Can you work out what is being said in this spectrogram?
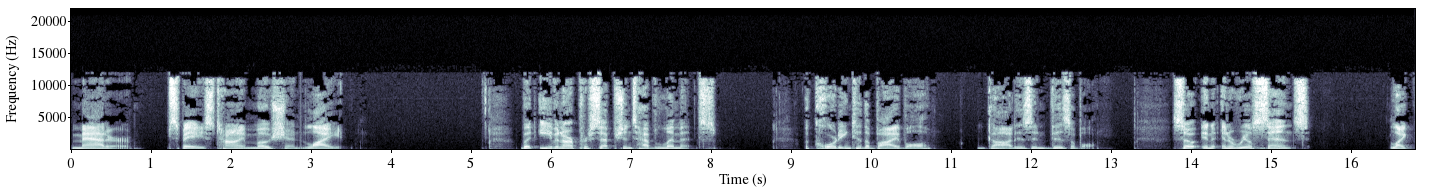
matter, space, time, motion, light. But even our perceptions have limits. According to the Bible, God is invisible. So, in, in a real sense, like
